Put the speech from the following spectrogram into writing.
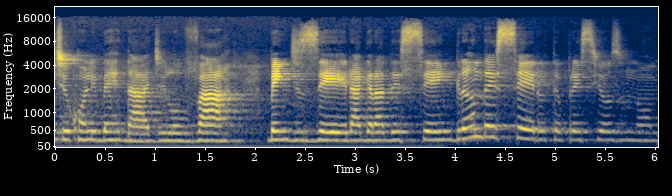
permitiu com liberdade louvar, bendizer, agradecer, engrandecer o teu precioso nome.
